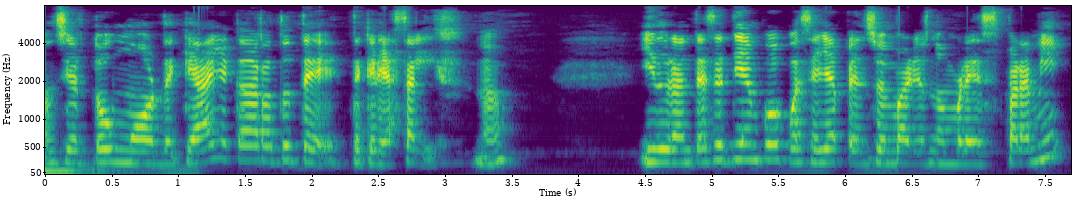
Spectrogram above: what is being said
con cierto humor de que, ay, a cada rato te, te quería salir, ¿no? Y durante ese tiempo, pues ella pensó en varios nombres para mí.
